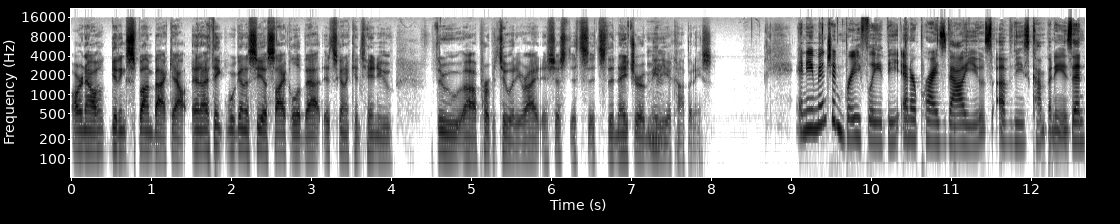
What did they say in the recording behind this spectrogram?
are now getting spun back out. And I think we're going to see a cycle of that. It's going to continue through uh, perpetuity, right? It's just it's it's the nature of mm-hmm. media companies. And you mentioned briefly the enterprise values of these companies, and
